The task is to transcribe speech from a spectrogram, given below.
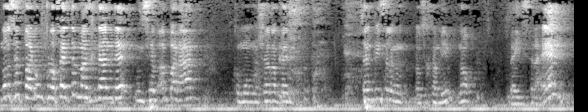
No se paró un profeta más grande ni se va a parar como Moshe Rabbeinu. ¿Saben qué dicen los Jamim? No, de Israel.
